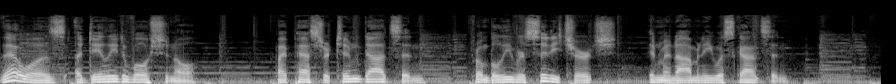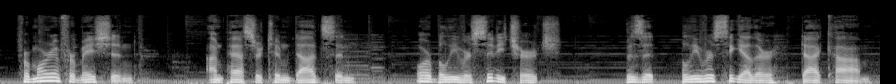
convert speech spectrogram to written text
That was a daily devotional by Pastor Tim Dodson from Believer City Church in Menomonie, Wisconsin. For more information on Pastor Tim Dodson or Believer City Church, visit believerstogether.com.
